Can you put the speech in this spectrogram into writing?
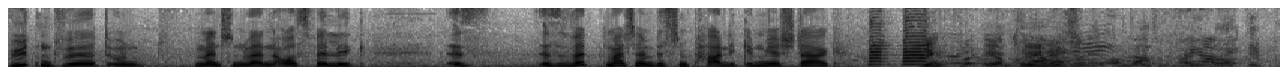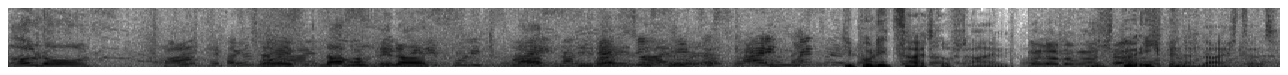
wütend wird und Menschen werden ausfällig. Es, es wird manchmal ein bisschen Panik in mir stark. Ja, grün ist. die Frau los! Hey, lassen Sie das! Lassen Sie das! Die Polizei trifft ein. Nicht nur ich bin erleichtert.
